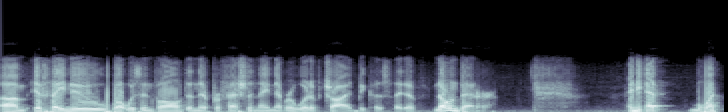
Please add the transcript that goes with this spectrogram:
um, if they knew what was involved in their profession, they never would have tried because they'd have known better. And yet, what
